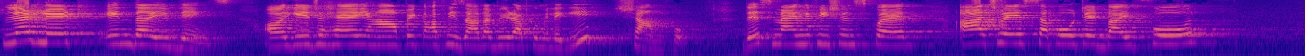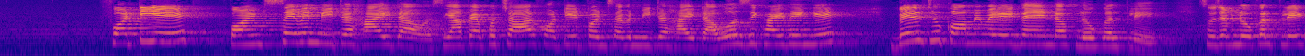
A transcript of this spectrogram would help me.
flood lit in the evenings और ये जो है, यहाँ पे काफ़ी ज़्यादा भीड़ आपको मिलेगी शाम को। This magnificent square archway is supported by four 48 48.7 metre high towers यहाँ पे आपको चार 48.7 मीटर हाई टावर्स दिखाई देंगे। Build to commemorate the end of local plague so जब लोकल प्लेग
